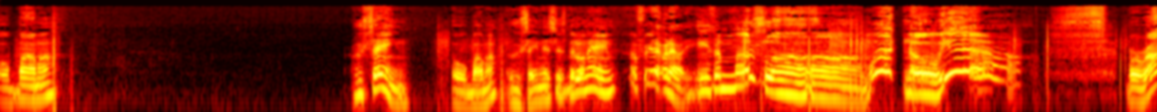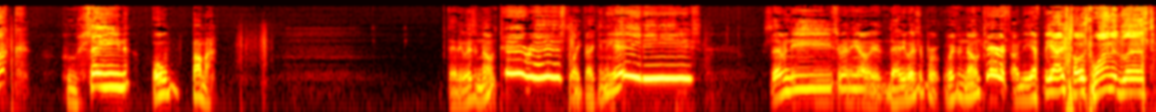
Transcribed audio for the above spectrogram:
Obama, Hussein Obama. Hussein is his middle name. I'll figure that one out. He's a Muslim. What? No, yeah. Barack Hussein Obama. That he was a known terrorist, like back in the 80s. 70s, when know, that he was a, was a known terrorist on the FBI's most wanted list.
